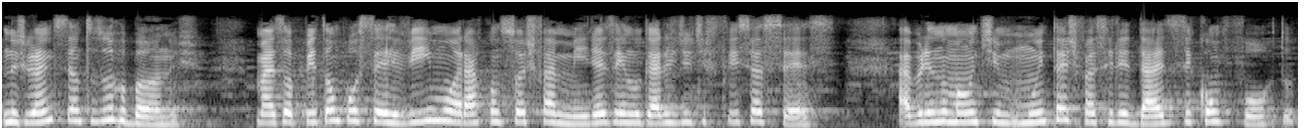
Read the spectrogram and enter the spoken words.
nos grandes centros urbanos, mas optam por servir e morar com suas famílias em lugares de difícil acesso, abrindo mão de muitas facilidades e conforto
